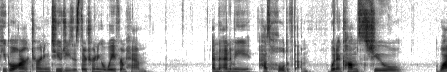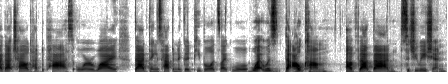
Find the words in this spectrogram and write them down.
people aren't turning to Jesus, they're turning away from him. And the enemy has hold of them. When it comes to why that child had to pass or why bad things happen to good people, it's like, well, what was the outcome? of that bad situation?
